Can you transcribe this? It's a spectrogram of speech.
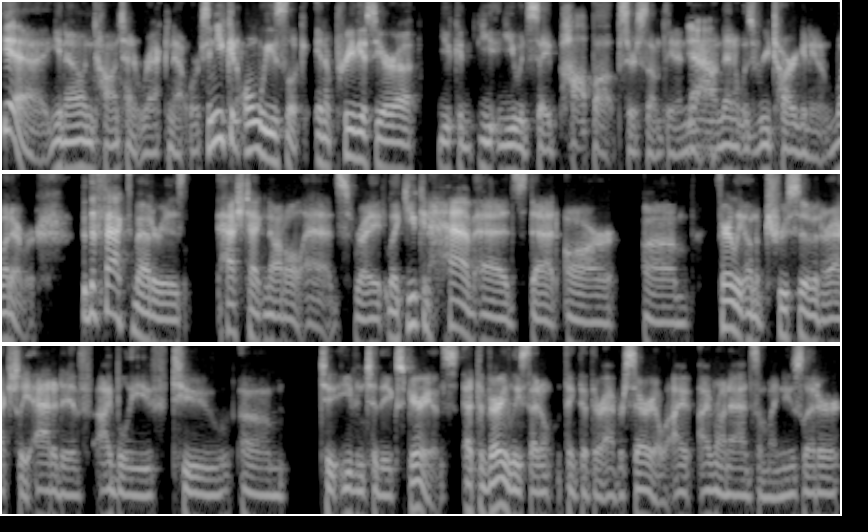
Yeah, you know, and content rec networks. And you can always look in a previous era, you could you, you would say pop-ups or something, and Yeah. now and then it was retargeting and whatever. But the fact of the matter is hashtag not all ads, right? Like you can have ads that are um fairly unobtrusive and are actually additive, I believe, to um to even to the experience. At the very least, I don't think that they're adversarial. I, I run ads on my newsletter.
